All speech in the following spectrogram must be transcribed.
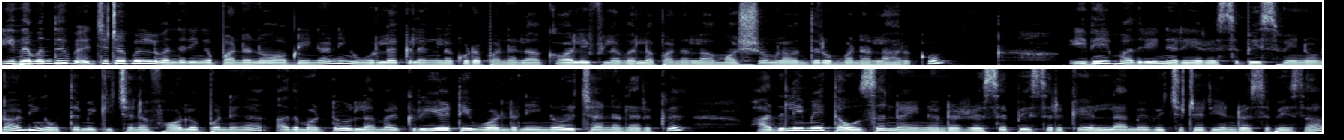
இதை வந்து வெஜிடபிள் வந்து நீங்கள் பண்ணணும் அப்படின்னா நீங்கள் உருளைக்கிழங்கில் கூட பண்ணலாம் காலிஃப்ளவரில் பண்ணலாம் மஷ்ரூமில் வந்து ரொம்ப நல்லாயிருக்கும் இதே மாதிரி நிறைய ரெசிபிஸ் வேணும்னா நீங்கள் உத்தமி கிச்சனை ஃபாலோ பண்ணுங்கள் அது மட்டும் இல்லாமல் க்ரியேட்டிவ் வேர்ல்டுன்னு இன்னொரு சேனல் இருக்குது அதுலேயுமே தௌசண்ட் நைன் ஹண்ட்ரட் ரெசிபிஸ் இருக்குது எல்லாமே வெஜிடேரியன் ரெசிபிஸாக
